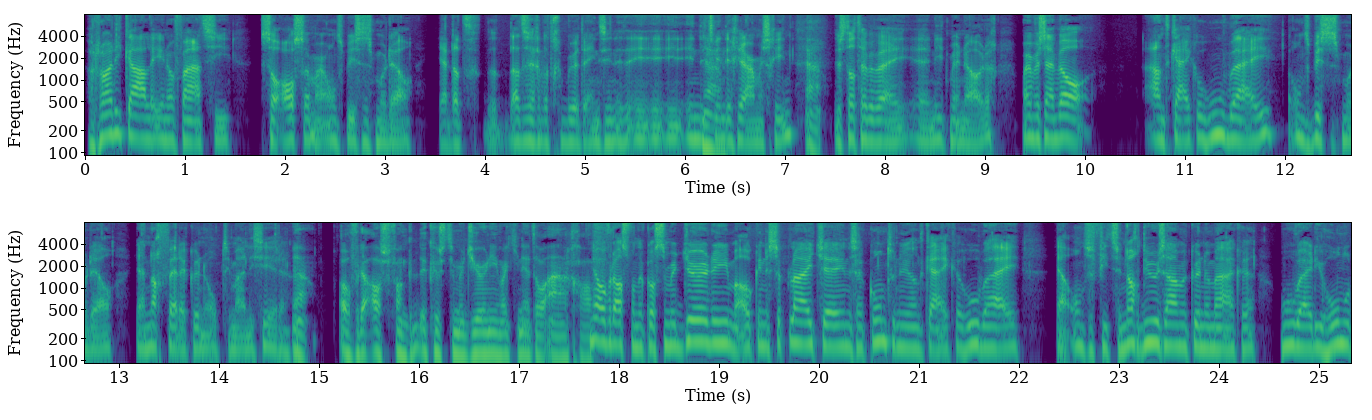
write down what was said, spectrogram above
Radicale innovatie, zoals maar ons businessmodel. Ja, dat, dat, dat zeggen dat gebeurt eens in de, in, de twintig jaar misschien. Dus dat hebben wij eh, niet meer nodig. Maar we zijn wel aan het kijken hoe wij ons businessmodel ja, nog verder kunnen optimaliseren. Ja. Over de as van de customer journey, wat je net al aangaf. Ja, over de as van de customer journey, maar ook in de supply chain. We zijn continu aan het kijken hoe wij ja, onze fietsen nog duurzamer kunnen maken. Hoe wij die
